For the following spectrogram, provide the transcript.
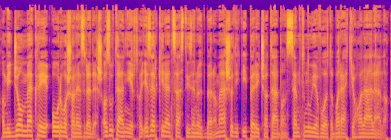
amit John McRae orvosalezredes azután írt, hogy 1915-ben a második iperi csatában szemtanúja volt a barátja halálának,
